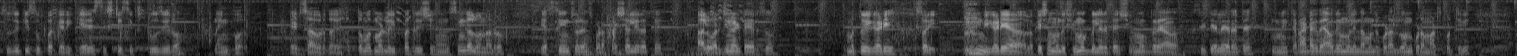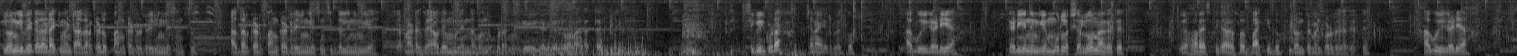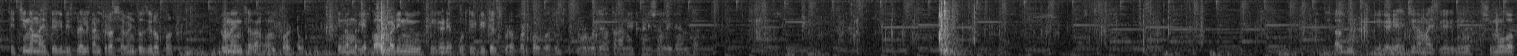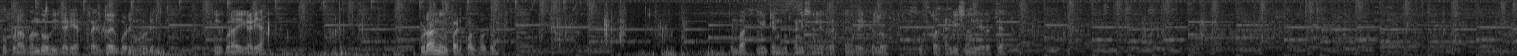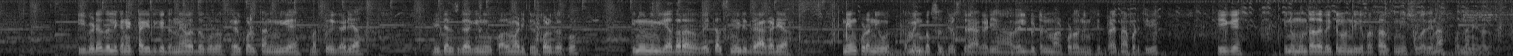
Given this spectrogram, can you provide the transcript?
Suzuki Super Carry K S sixty six two zero nine four ಎರಡು ಸಾವಿರದ ಹತ್ತೊಂಬತ್ತು ಮಾಡಲು ಇಪ್ಪತ್ತು registration single owner F C insurance ಕೂಡ ಫ್ರೆಶಲ್ಲಿರುತ್ತೆ ಅಲ್ಲಿ ಒರಿಜಿನಲ್ ಟೈರ್ಸು ಮತ್ತು ಈ ಗಾಡಿ ಸಾರಿ ಈ ಗಾಡಿಯ ಲೊಕೇಶನ್ ಬಂದು ಶಿವಮೊಗ್ಗದಲ್ಲಿರುತ್ತೆ. ಶಿವಮೊಗ್ಗದ ಯಾವ ಸಿಟಿಯಲ್ಲೇ ಇರುತ್ತೆ. ನಿಮಗೆ ಕರ್ನಾಟಕದ ಯಾವುದೇ ಮೂಲೆಯಿಂದ ಬಂದರೂ ಕೂಡ ಲೋನ್ ಕೂಡ ಮಾಡಿಸ್ಕೊಡ್ತೀವಿ. ಲೋನ್ಗೆ ಬೇಕಾದ document, Aadhaar card, PAN card, driving licence. Aadhaar card, PAN card, driving licence ಇದ್ದಲ್ಲಿ ನಿಮಗೆ ಕರ್ನಾಟಕದ ಯಾವುದೇ ಮೂಲೆಯಿಂದ ಬಂದರೂ ಕೂಡ ನಿಮಗೆ ಈ ಗಾಡಿಗೆ ಲೋನ್ ಆಗುತ್ತೆ. ಸಿಬಿಲ್ ಕೂಡ ಚೆನ್ನಾಗಿರಬೇಕು. ಹಾಗೂ ಈ ಗಾಡಿಯ, ಗಾಡಿಗೆ ನಿಮಗೆ ಮೂರು ಲಕ್ಷ ಲೋನ್ ಆಗುತ್ತೆ. ವ್ಯವಹಾರ ಎಷ್ಟಿಗೆ ಆಗುತ್ತೋ ಅದು ಬಾಕಿದ್ದು ಡೌನ್ ಪೇಮೆಂಟ್ ಕೊಡಬೇಕಾಗುತ್ತೆ. ಹಾಗೂ ಈ ಗಾಡಿಯ ಹೆಚ್ಚಿನ ಮಾಹಿತಿಯಾಗಿ ಡಿಸ್ಪ್ಲೇಲಿ ಕಾಣ್ತಿರೋ seven two zero four two nine seven one four two. ಈ ನಂಬರ್ಗೆ ಕಾಲ್ ಮಾಡಿ ನೀವು ಈ ಗಾಡಿಯ ಪೂರ್ತಿ ಡೀಟೇಲ್ಸ್ ಕೂಡ ಪಡ್ಕೊಳ್ಬೋದು. ನೋಡ್ಬೋದು ಯಾವ ಥರ ನೀಟ್ ಕಂಡೀಷನ್ ಇದೆ ಅಂತ. ಹಾಗೂ ಈ ಗಾಡಿಯ ಹೆಚ್ಚಿನ ಮಾಹಿತಿಗಾಗಿ ನೀವು ಶಿವಮೊಗ್ಗಕ್ಕೂ ಕೂಡ ಬಂದು ಈ ಗಾಡಿಯ ಟ್ರೆಸ್ಟ್ ಡ್ರೈವ್ ಗಾಡಿ ನೋಡಿ. ನೀವು ಕೂಡ ಈ ಗಾಡಿಯ ಕೂಡ ನೀವು ಪಡ್ಕೊಳ್ಬೋದು. ತುಂಬ ನೀಟ್ ಆ್ಯಂಡ್ ಗುಡ್ ಕಂಡೀಷನಲ್ಲಿರುತ್ತೆ ವೆಹಿಕಲ್ಲು ಸೂಪರ್ ಕಂಡೀಷನಲ್ಲಿರುತ್ತೆ ಈ ವಿಡಿಯೋದಲ್ಲಿ ಕನೆಕ್ಟ್ ಆಗಿದ್ದಕ್ಕೆ ಧನ್ಯವಾದಗಳು. ಹೇಳ್ಕೊಳ್ತಾ ನಿಮಗೆ ಮತ್ತು ಈ ಗಾಡಿಯ ಡೀಟೇಲ್ಸ್ಗಾಗಿ ನೀವು ಕಾಲ್ ಮಾಡಿ ತಿಳ್ಕೊಳ್ಬೇಕು ಇನ್ನು ನಿಮಗೆ ಯಾವ್ದಾರ ವೆಹಿಕಲ್ಸ್ ನೀಡಿದರೆ ಆ ಗಾಡಿಯ ನೇಮ್ ಕೂಡ ನೀವು ಕಮೆಂಟ್ ಬಾಕ್ಸಲ್ಲಿ ತಿಳಿಸಿದ್ರೆ ಆ ಗಾಡಿ ಅವೈಲಬಿಟಲ್ಲಿ ಮಾಡಿಕೊಡೋ ನಿಮಗೆ ಪ್ರಯತ್ನ ಪಡ್ತೀವಿ. ಹೀಗೆ ಇನ್ನು ಮುಂತಾದ ವೆಹಿಕಲ್ನೊಂದಿಗೆ ಬರ್ತಾ ಹೋಗ್ತೀನಿ. ಶುಭ ದಿನ. ವಂದನೆಗಳು.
